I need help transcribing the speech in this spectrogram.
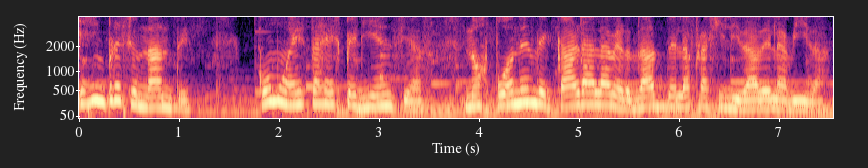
Es impresionante cómo estas experiencias nos ponen de cara a la verdad de la fragilidad de la vida,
